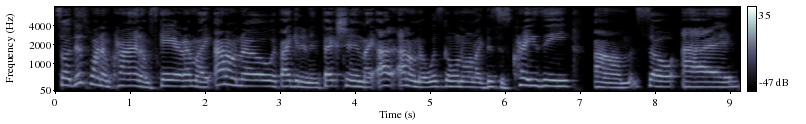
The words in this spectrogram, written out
So at this point, I'm crying. I'm scared. I'm like, I don't know if I get an infection. Like, I, I don't know what's going on. Like, this is crazy. Um, so I,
